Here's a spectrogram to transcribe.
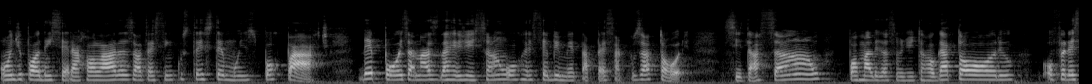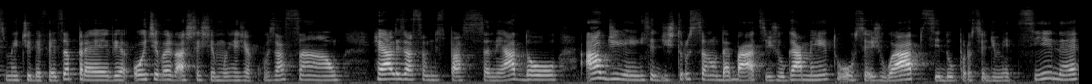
onde podem ser arroladas até cinco testemunhos por parte. Depois, análise da rejeição ou recebimento da peça acusatória. Citação, formalização de interrogatório, oferecimento de defesa prévia, oitiva das testemunhas de acusação, realização de espaço saneador, audiência de instrução, debates e julgamento, ou seja, o ápice do procedimento si, né?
